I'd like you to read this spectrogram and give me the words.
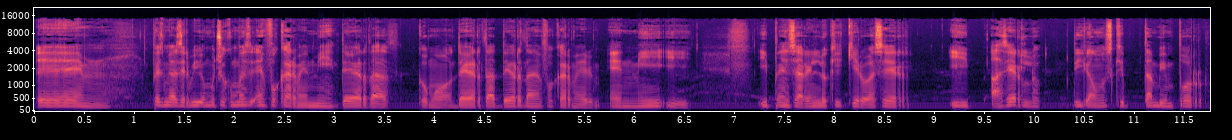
Em, pues me ha servido mucho como enfocarme en mí, de verdad, como de verdad, de verdad enfocarme en mí y, y pensar en lo que quiero hacer y hacerlo. Digamos que también por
